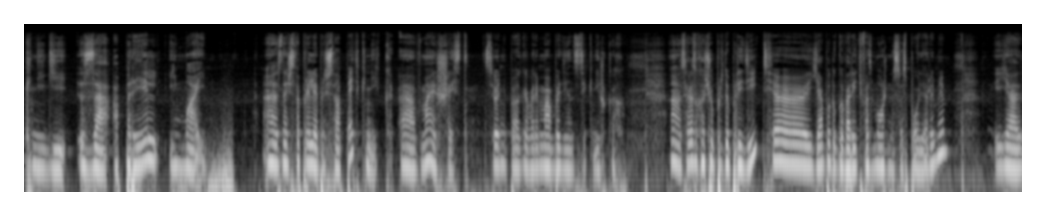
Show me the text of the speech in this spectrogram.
книги за апрель и май. А, значит, в апреле я прочитала 5 книг, а в мае 6. Сегодня поговорим об 11 книжках. А, сразу хочу предупредить, э, я буду говорить, возможно, со спойлерами. Я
